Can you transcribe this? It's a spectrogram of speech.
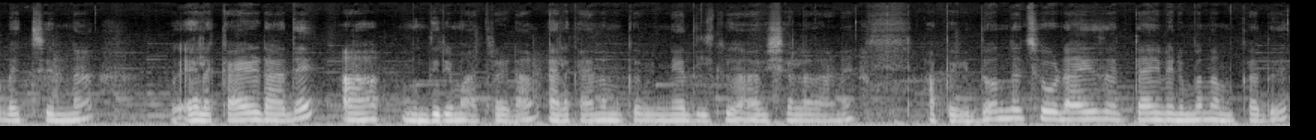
വെച്ചിരുന്ന ഏലക്കായ ഇടാതെ ആ മുന്തിരി മാത്രം ഇടാം. ഏലക്കായ നമുക്ക് പിന്നെ അതിലേക്ക് ആവശ്യമുള്ളതാണ്. അപ്പോൾ ഇതൊന്ന് ചൂടായി സെറ്റായി വരുമ്പോൾ നമുക്കത്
